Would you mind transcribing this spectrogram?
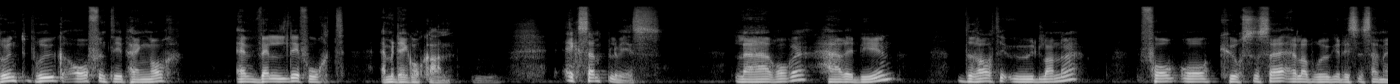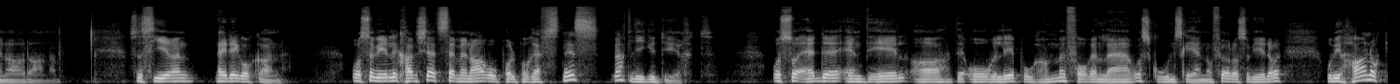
rundt bruk av offentlige penger er veldig fort ja, men det går ikke an. Eksempelvis lærere her i byen drar til utlandet for å kurse seg eller bruke disse seminardagene. Så sier en nei, det går ikke an. Og så ville kanskje et seminaropphold på Refsnes vært like dyrt. Og så er det en del av det årlige programmet for en lærer, skolen skal gjennomføre det osv. Og, og vi har, nok,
